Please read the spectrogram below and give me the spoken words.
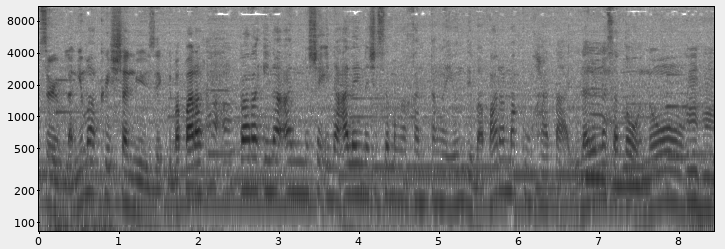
na-observe lang, yung mga Christian music, di ba? Parang, Oo. parang inaan na siya, inaalay na siya sa mga kanta ngayon, di ba? Para makuha tayo, lalo na sa tono. Mhm.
